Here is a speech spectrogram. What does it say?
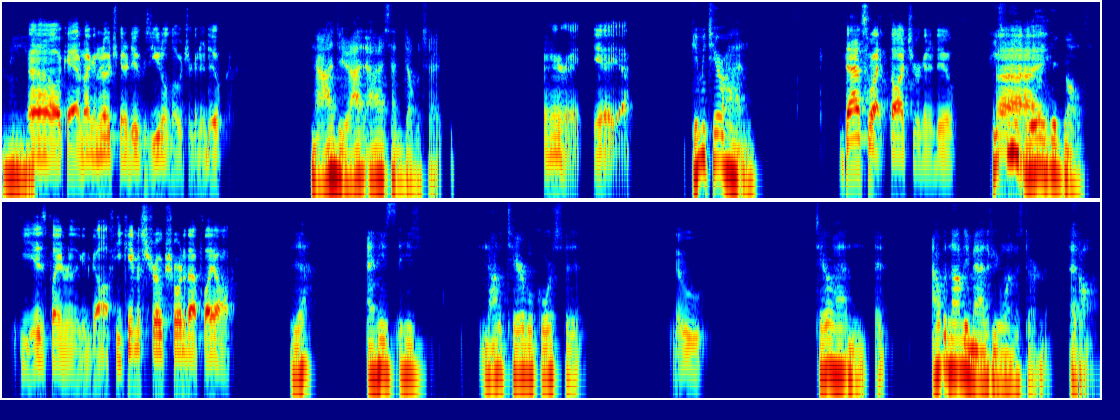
Let me. Oh, okay. I'm not going to know what you're going to do because you don't know what you're going to do. No, I do. I, I just had to double check. All right. Yeah, yeah. Give me Tyrrell Hatton. That's what I thought you were going to do. He's playing Uh, really good golf. he is playing really good golf. He came a stroke short of that playoff. Yeah, and he's he's not a terrible course fit. No. Tyrrell Hatton. It, I would not be mad if he won this tournament at all.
